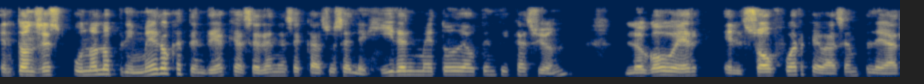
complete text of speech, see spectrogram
Entonces, uno lo primero que tendría que hacer en ese caso es elegir el método de autenticación, luego ver el software que vas a emplear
